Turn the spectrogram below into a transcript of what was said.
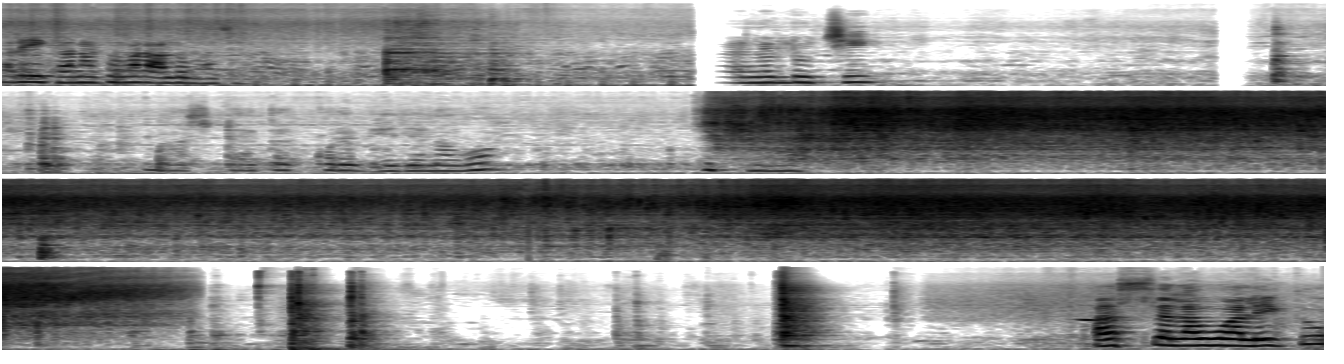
আর এখানে তোমার আলু ভাজা। লুচি। মাছটা এক এক করে ভেজে নেব। আসসালামু আলাইকুম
